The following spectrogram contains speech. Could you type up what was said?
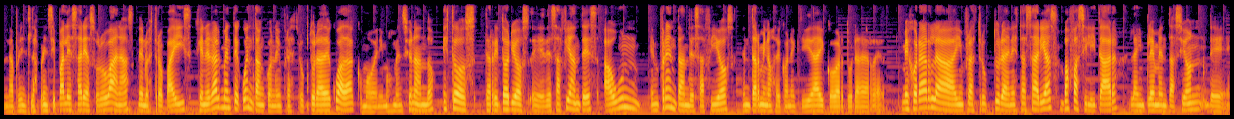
las principales áreas urbanas de nuestro país generalmente cuentan con la infraestructura adecuada, como venimos mencionando, estos territorios desafiantes aún enfrentan desafíos en términos de conectividad y cobertura de red. Mejorar la infraestructura en estas áreas va a facilitar la implementación de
